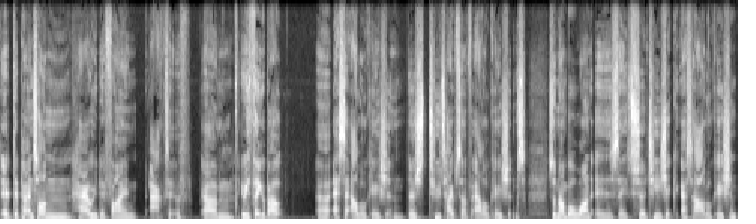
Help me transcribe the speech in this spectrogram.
it depends on how you define active. Um, if you think about uh, asset allocation, there's two types of allocations. So number one is a strategic asset allocation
